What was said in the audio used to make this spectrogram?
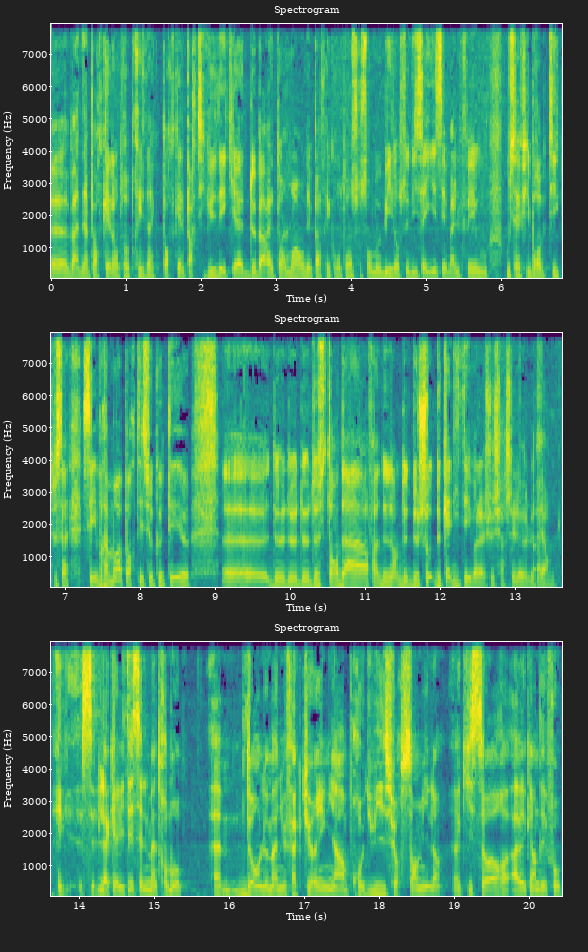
euh, bah, n'importe quelle entreprise, n'importe quel particulier, qu'il y a deux barrettes en moins, on n'est pas très content sur son mobile, on se dit ça y est, c'est mal fait ou, ou sa fibre optique, tout ça. C'est vraiment apporter ce côté euh, de, de, de, de, standard, enfin de de, de, de qualité. Voilà, je cherchais le, le terme. Et la qualité, c'est le maître mot. Euh, dans le manufacturing, il y a un produit sur 100 000 euh, qui sort avec un défaut.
